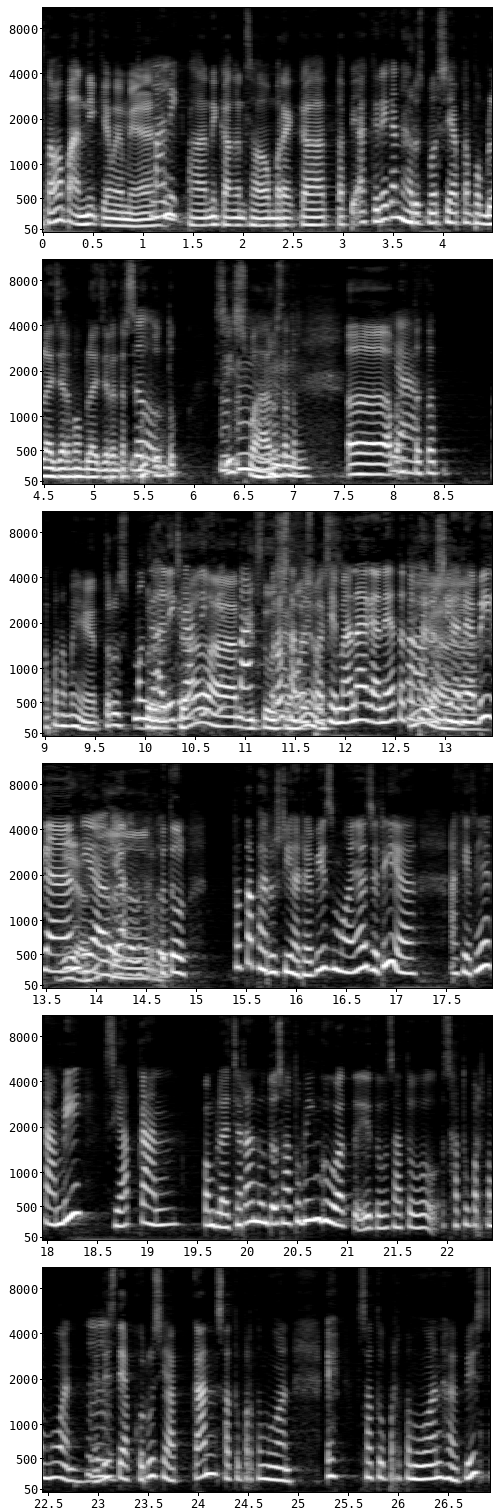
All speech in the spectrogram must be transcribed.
Pertama panik ya Mem ya. Panik. Panik kangen sama mereka, tapi akhirnya kan harus mempersiapkan pembelajaran-pembelajaran tersebut Betul. untuk siswa harus tetap eh, apa Ya. tetap apa namanya ya terus Menggali berjalan kreativitas, gitu terus Semuanya harus bagaimana kan ya tetap Iya. harus dihadapi kan Iya, ya betul, betul. betul tetap harus dihadapi semuanya jadi ya akhirnya kami siapkan pembelajaran untuk satu minggu waktu itu satu satu pertemuan jadi setiap guru siapkan satu pertemuan eh satu pertemuan habis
